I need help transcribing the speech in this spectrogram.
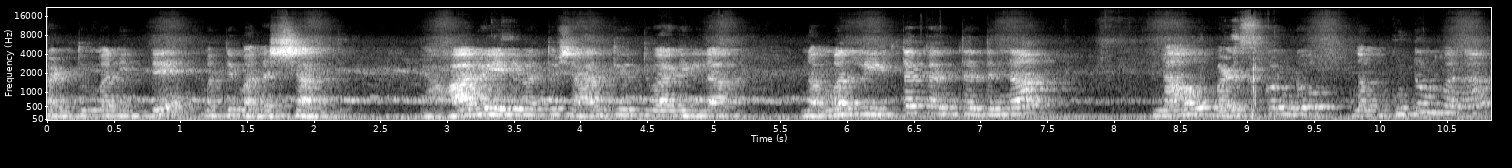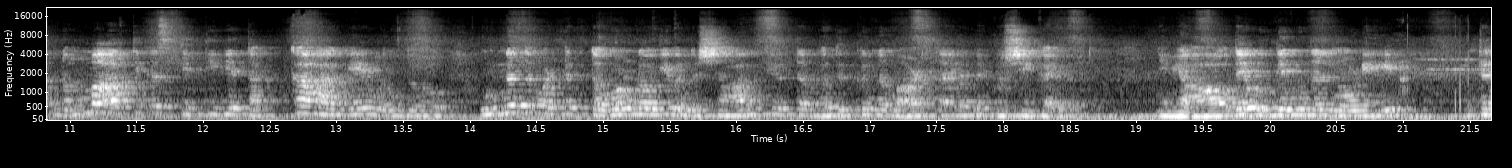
ಕಣ್ ತುಂಬ ನಿದ್ದೆ ಮತ್ತು ಮನಃಶಾಂತಿ ಯಾರು ಏನಿವತ್ತು ಶಾಂತಿಯುತವಾಗಿಲ್ಲ. ನಮ್ಮಲ್ಲಿ ಇರ್ತಕ್ಕಂಥದ್ದನ್ನ ನಾವು ಬಳಸ್ಕೊಂಡು ನಮ್ಮ ಕುಟುಂಬನ ನಮ್ಮ ಆರ್ಥಿಕ ಸ್ಥಿತಿಗೆ ತಕ್ಕ ಹಾಗೆ ಒಂದು ಉನ್ನತ ಮಟ್ಟಕ್ಕೆ ತಗೊಂಡೋಗಿ ಒಂದು ಶಾಂತಿಯುತ ಬದುಕನ್ನ ಮಾಡ್ತಾ ಇರೋದೇ ಕೃಷಿ ಇವತ್ತು. ನೀವು ಯಾವುದೇ ಉದ್ಯಮದಲ್ಲಿ ನೋಡಿ ಒಂಥರ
